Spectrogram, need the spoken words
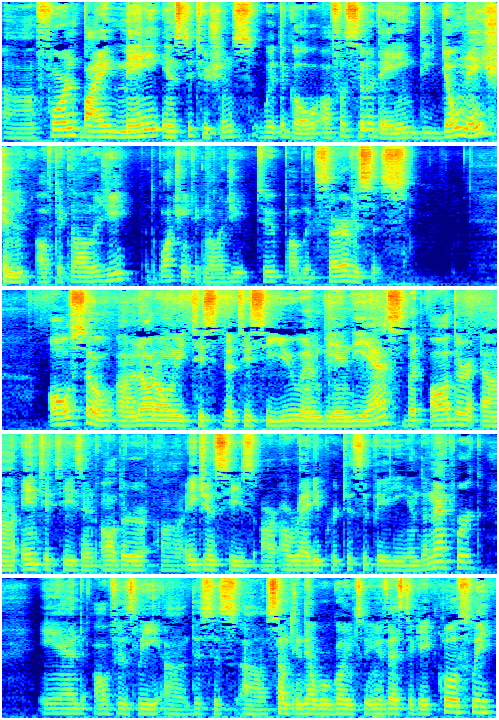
uh, formed by many institutions with the goal of facilitating the donation of technology blockchain technology to public services. Also, uh, not only the TCU and BNDES, but other uh, entities and other uh, agencies are already participating in the network, and obviously uh, this is uh, something that we're going to investigate closely.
